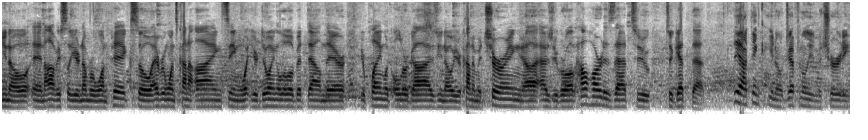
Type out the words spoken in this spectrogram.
you know, and obviously you're number one pick, so everyone's kind of eyeing, seeing what you're doing a little bit down there. You're playing with older guys, you know, you're kind of maturing uh, as you grow up. How hard is that to, to get that? Yeah, I think, you know, definitely maturity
